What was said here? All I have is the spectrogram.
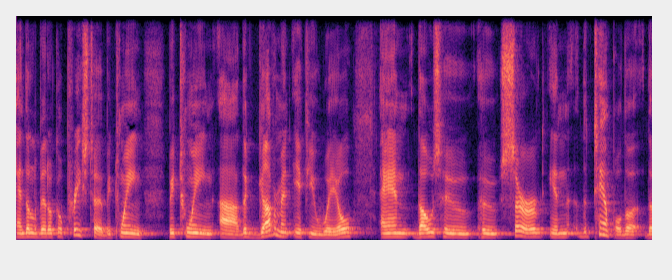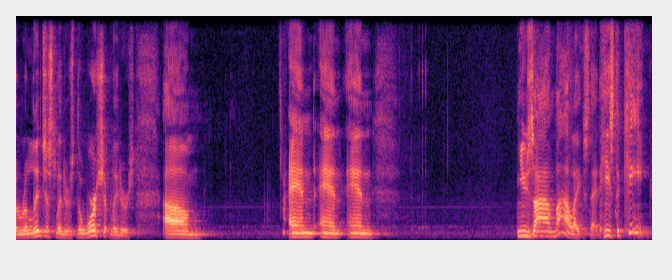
and the Levitical priesthood, between, between uh, the government, if you will, and those who, who served in the temple, the, the religious leaders, the worship leaders. Um, and, and, and Uzziah violates that. He's the king.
